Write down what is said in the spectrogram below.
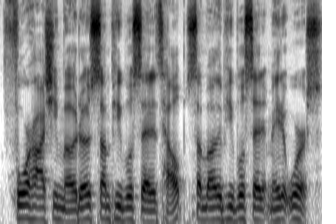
for Hashimoto's. Some people said it's helped, some other people said it made it worse.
